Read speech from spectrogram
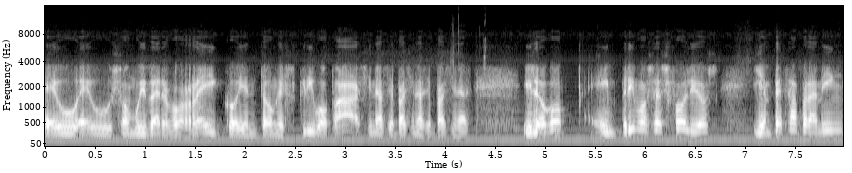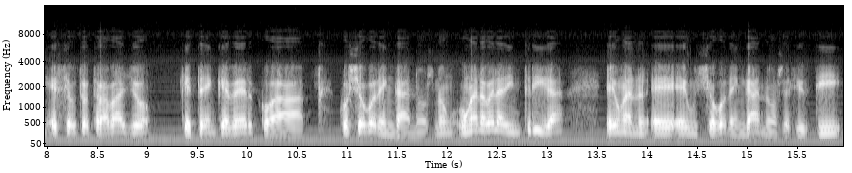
eu, eu son moi verborreico e entón escribo páxinas e páxinas e páxinas. E logo imprimo os folios e empeza para min ese outro traballo que ten que ver coa, co xogo de enganos, non? Unha novela de intriga é, unha, é, é un xogo de enganos, é dicir, ti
